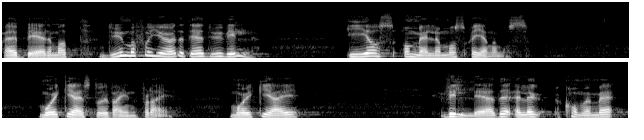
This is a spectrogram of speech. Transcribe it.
Og Jeg ber om at du må få gjøre det du vil i oss og mellom oss og gjennom oss. Må ikke jeg stå i veien for deg. Må ikke jeg villede eller komme med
